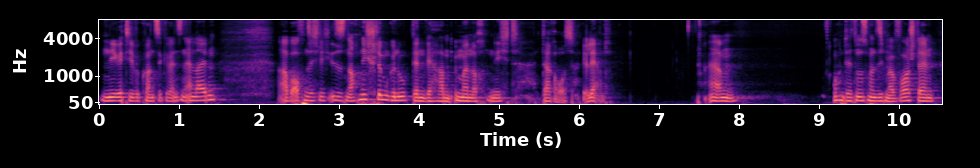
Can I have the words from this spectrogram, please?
negative Konsequenzen erleiden. Aber offensichtlich ist es noch nicht schlimm genug, denn wir haben immer noch nicht daraus gelernt. Ähm, und jetzt muss man sich mal vorstellen,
